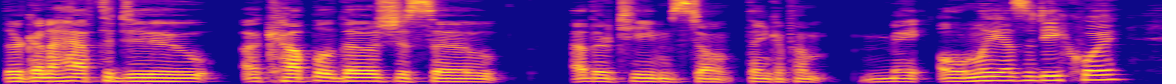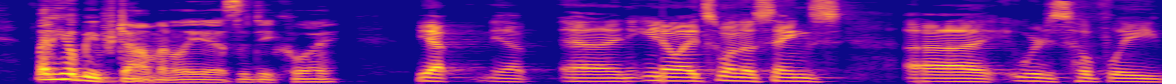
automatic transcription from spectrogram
They're going to have to do a couple of those just so other teams don't think of him may, only as a decoy, but he'll be predominantly as a decoy. Yep, yep. And you know, it's one of those things. Uh, we're just hopefully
